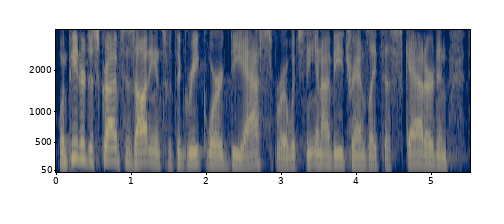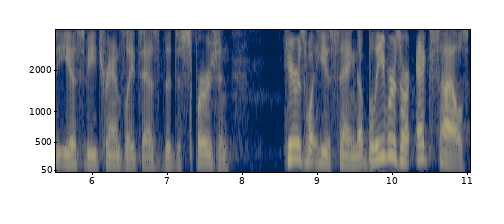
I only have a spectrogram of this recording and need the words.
When Peter describes his audience with the Greek word diaspora, which the NIV translates as scattered and the ESV translates as the dispersion, here's what he is saying that believers are exiles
